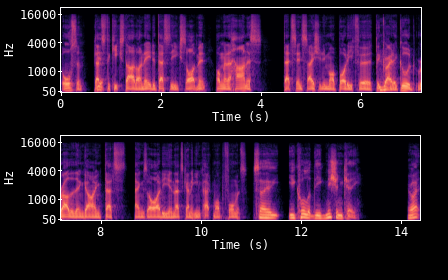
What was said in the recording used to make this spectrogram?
awesome. That's Yeah. the kickstart I needed. That's the excitement. I'm going to harness that sensation in my body for the Mhm. greater good rather than going, that's anxiety and that's going to impact my performance. So you call it the ignition key, right?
